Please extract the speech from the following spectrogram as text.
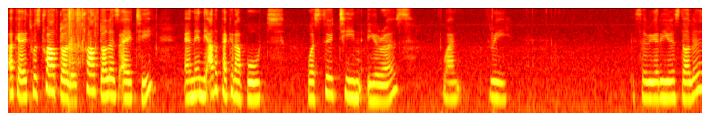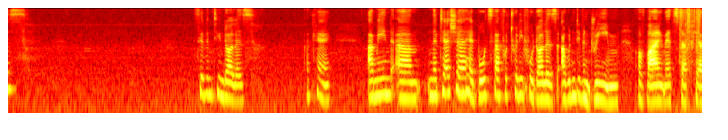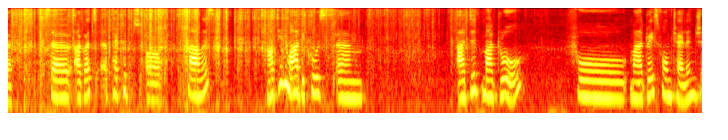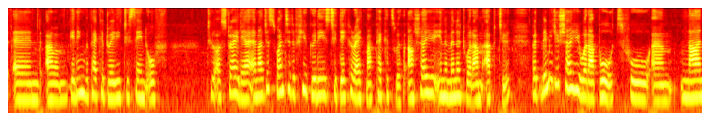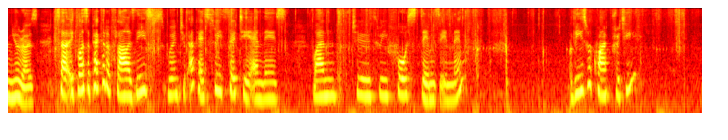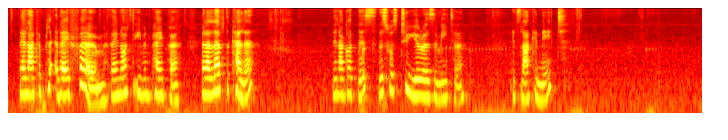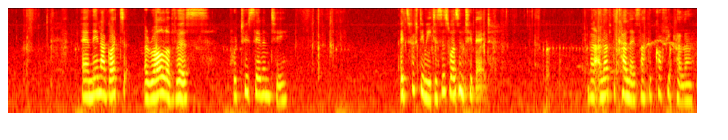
Okay it was $12 $12.80 and then the other packet I bought was 13 euros. One three so we go to US dollars. $17 okay. I mean um, Natasha had bought stuff for $24 I wouldn't even dream of buying that stuff here. So I got a packet of flowers. I'll tell you why because um, I did my draw for my dress form challenge and I'm getting the packet ready to send off to Australia and I just wanted a few goodies to decorate my packets with. I'll show you in a minute what I'm up to but let me just show you what I bought for um, 9 euros. So it was a packet of flowers. These weren't too, okay it's 330 and there's one, two, three, four stems in them. These were quite pretty. They're like a, they're foam. They're not even paper. But I love the color. Then I got this. This was two euros a meter. It's like a net. And then I got a roll of this for 270. It's 50 meters. This wasn't too bad. But I love the color. It's like a coffee color.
